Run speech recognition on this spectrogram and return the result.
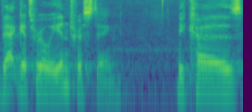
that gets really interesting because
